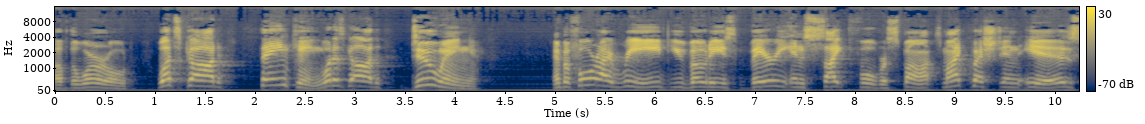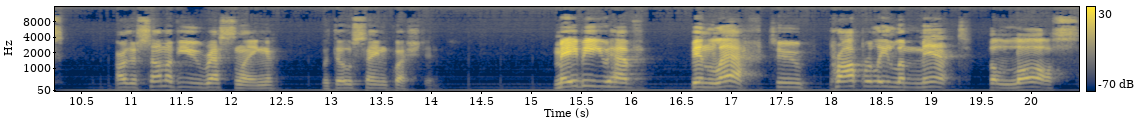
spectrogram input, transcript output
of the world. What's God thinking? What is God doing? And before I read Voddie's very insightful response, my question is Are there some of you wrestling with those same questions? Maybe you have been left to properly lament the loss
